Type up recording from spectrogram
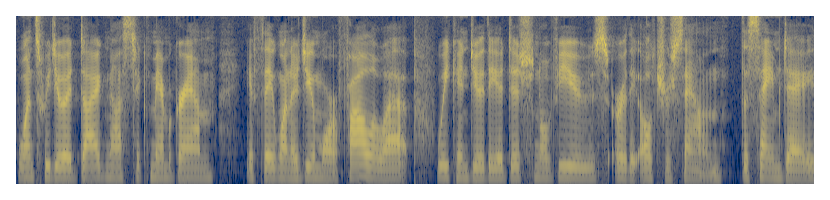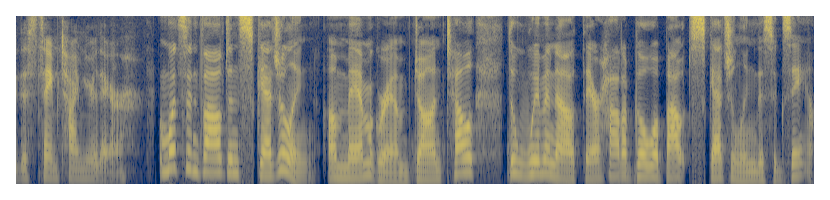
once we do a diagnostic mammogram, if they want to do more follow up, we can do the additional views or the ultrasound the same day, the same time you're there. And what's involved in scheduling a mammogram, Dawn? Tell the women out there how to go about scheduling this exam.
